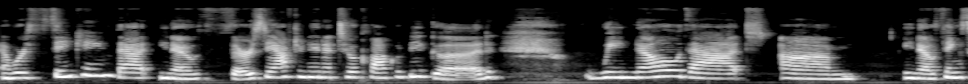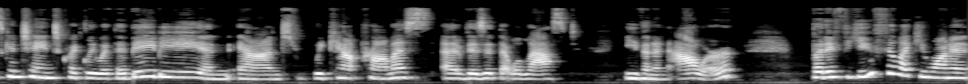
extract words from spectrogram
And we're thinking that, you know, Thursday afternoon at two o'clock would be good we know that, um, you know, things can change quickly with a baby and, and we can't promise a visit that will last even an hour. But if you feel like you want to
